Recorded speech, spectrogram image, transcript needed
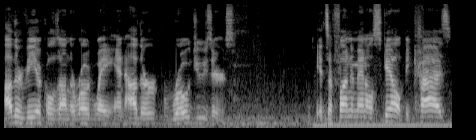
other vehicles on the roadway and other road users. It's a fundamental skill because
